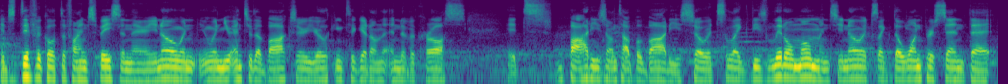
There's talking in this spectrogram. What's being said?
it's difficult to find space in there. You know, when when you enter the box or you're looking to get on the end of a cross, it's bodies on top of bodies. So it's like these little moments, you know, it's like the 1% that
